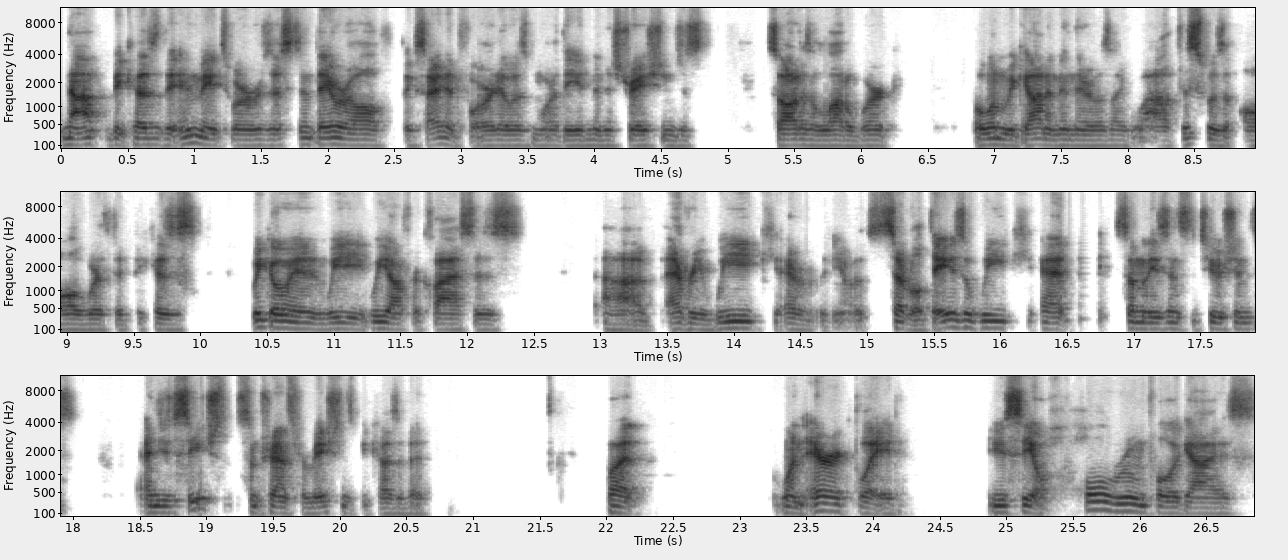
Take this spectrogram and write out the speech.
not because the inmates were resistant; they were all excited for it. It was more the administration just saw it as a lot of work. But when we got him in there, it was like, wow, this was all worth it because we go in, we we offer classes uh, every week, every, you know, several days a week at some of these institutions, and you see some transformations because of it. But when Eric played, you see a whole room full of guys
